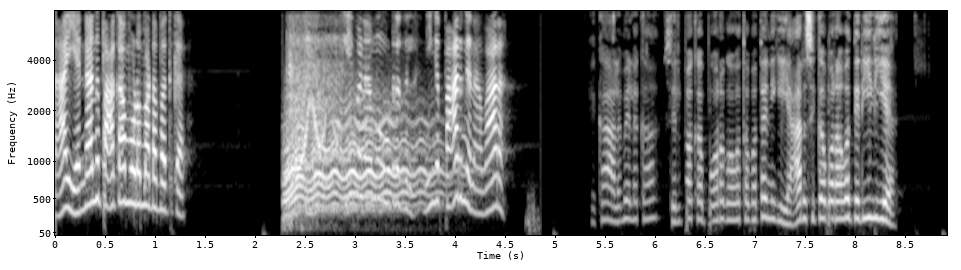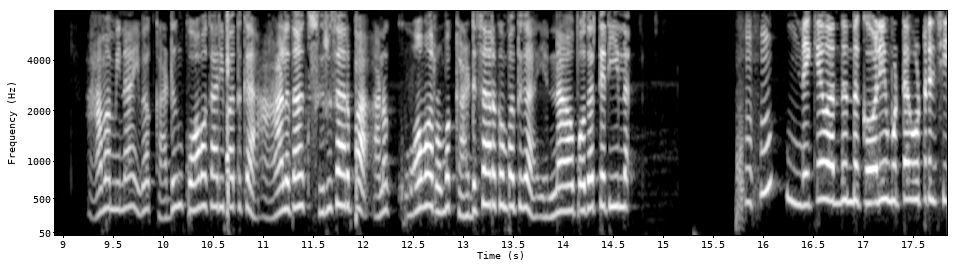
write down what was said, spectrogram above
நான் என்னன்னு பார்க்காம விட மாட்டேன் பாத்துக்க. நீங்க பாருங்க நான் வரேன். ஏக்கா அலமேலக்கா சில்பாக்கா போற கோவத்தை பார்த்தா இன்னைக்கு யாரு சிக்க போறாவோ தெரியலையே. ஆமா மீனா இவ கடும் கோவக்காரி பாத்துக்க. ஆளுதான் சிறுசா இருப்பா. ஆனா கோவம் ரொம்ப கடுசா இருக்கும் பாத்துக்க. என்ன போதோ தெரியல. இன்னைக்கு வந்து இந்த கோழி முட்டை விட்டுருச்சு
